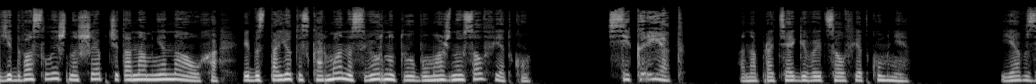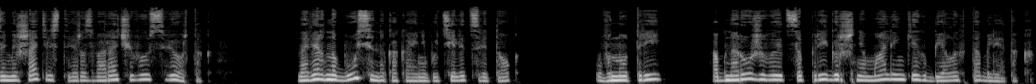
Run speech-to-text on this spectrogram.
едва слышно шепчет она мне на ухо и достает из кармана свернутую бумажную салфетку. «Секрет!» — она протягивает салфетку мне. Я в замешательстве разворачиваю сверток. Наверное, бусина какая-нибудь или цветок. Внутри обнаруживается пригоршня маленьких белых таблеток.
